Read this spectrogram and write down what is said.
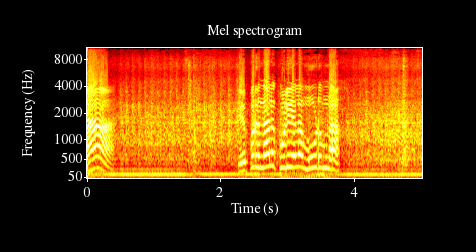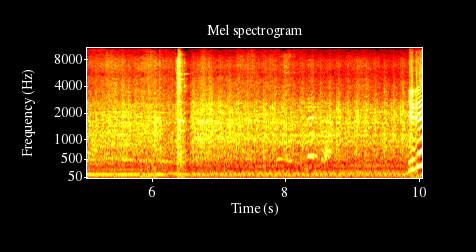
நான் எப்படி இருந்தாலும் குழியெல்லாம் மூடும்னா. இது?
